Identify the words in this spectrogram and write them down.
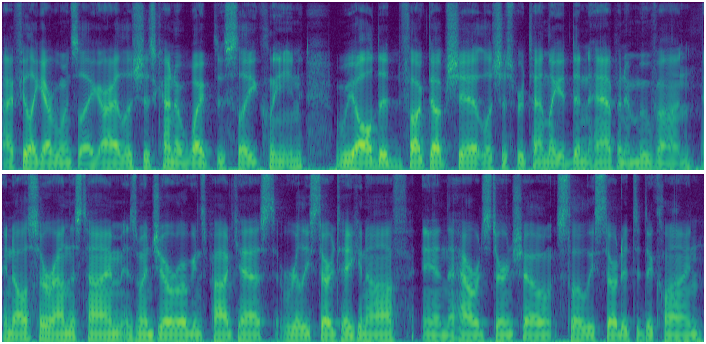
I feel like everyone's like, all right, let's just kind of wipe the slate clean. We all did fucked up shit. Let's just pretend like it didn't happen and move on. And also around this time is when Joe Rogan's podcast really started taking off and the Howard Stern show slowly started to decline.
